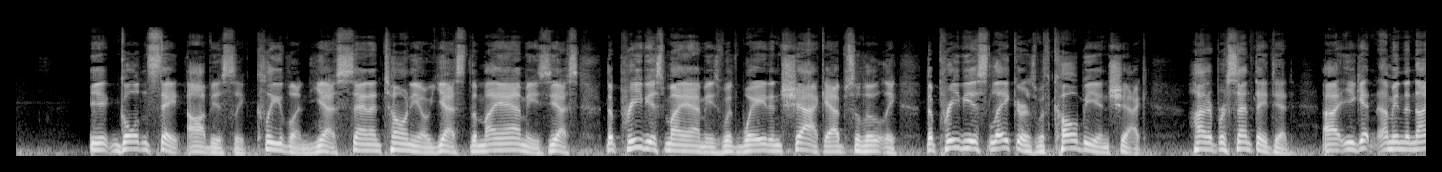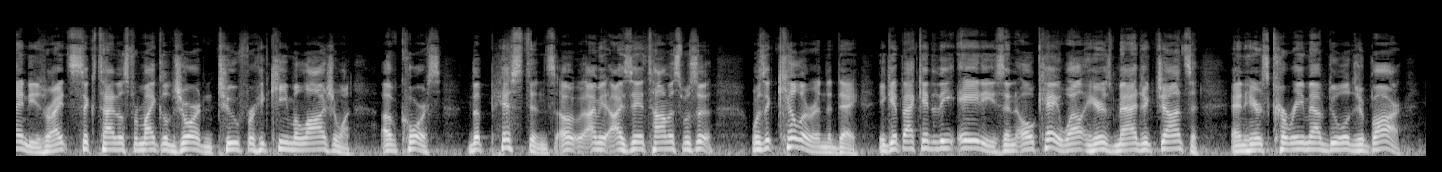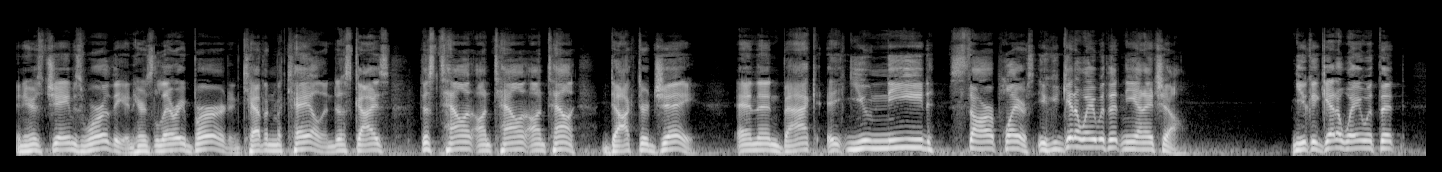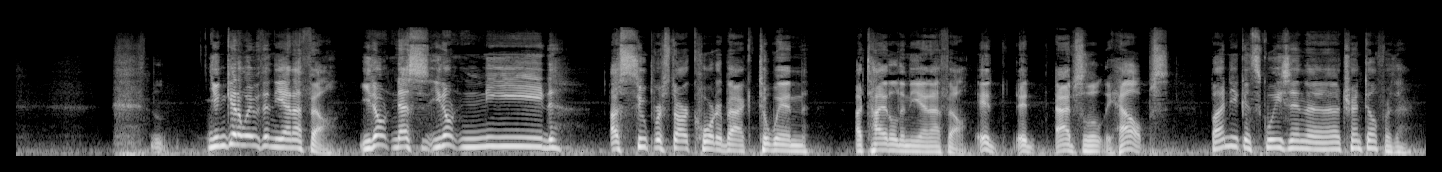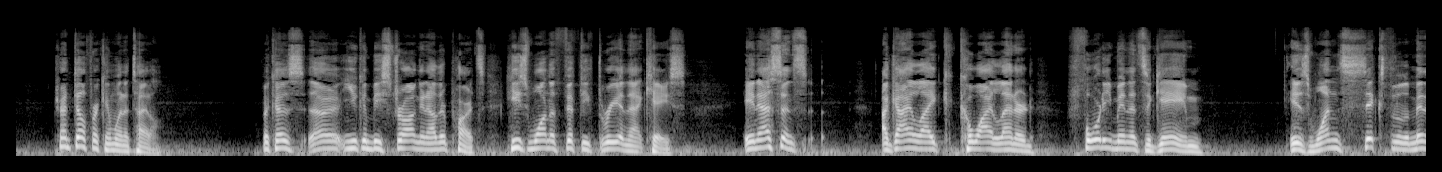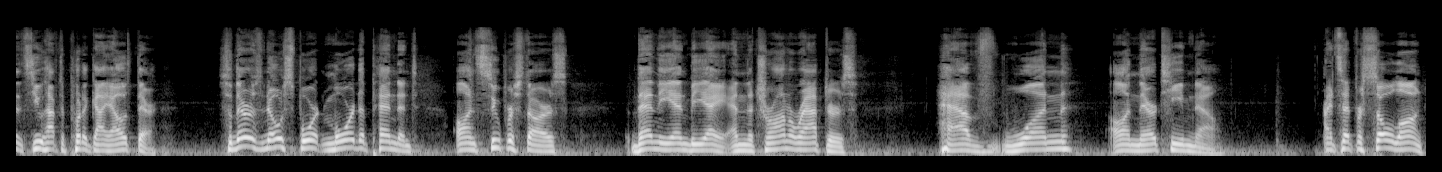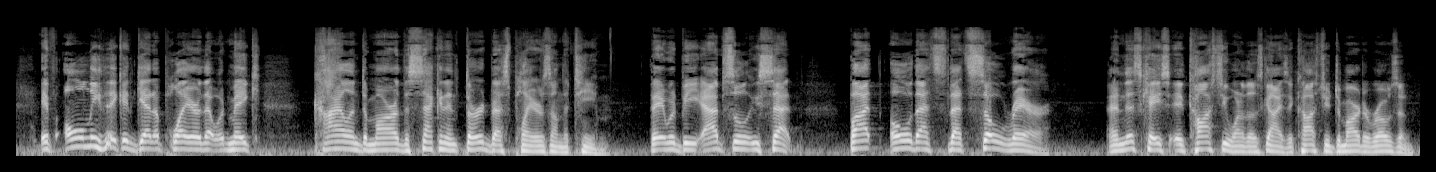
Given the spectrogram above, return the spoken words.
Golden State, obviously. Cleveland, yes. San Antonio, yes. The Miamis, yes. The previous Miamis with Wade and Shaq, absolutely. The previous Lakers with Kobe and Shaq, 100% they did. Uh, you get, I mean, the 90s, right? Six titles for Michael Jordan, two for Hakeem Olajuwon. Of course, the Pistons. Oh, I mean, Isiah Thomas was a was a killer in the day. You get back into the 80s, and okay, well, here's Magic Johnson, and here's Kareem Abdul Jabbar, and here's James Worthy, and here's Larry Bird, and Kevin McHale, and just guys, just talent on talent on talent. Dr. J. And then back, eh, you need star players. You could get away with it in the NHL. You could get away with it. You can get away with it in the NFL. You don't necessarily, you don't need a superstar quarterback to win a title in the NFL. It it absolutely helps, but you can squeeze in uh, Trent Dilfer there. Trent Dilfer can win a title because uh, you can be strong in other parts. He's one of 53 in that case. In essence, a guy like Kawhi Leonard, 40 minutes a game is one sixth of the minutes you have to put a guy out there. So there is no sport more dependent on superstars than the NBA. And the Toronto Raptors have one on their team now. I'd said for so long, if only they could get a player that would make Kyle and DeMar the second and third best players on the team. They would be absolutely set. But oh, that's that's so rare. And in this case, it cost you one of those guys. It cost you DeMar DeRozan.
